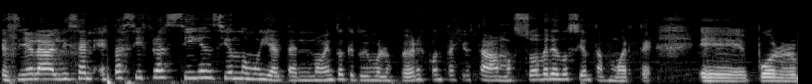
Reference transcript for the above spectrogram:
El señor Laval dicen, estas cifras siguen siendo muy altas. En el momento que tuvimos los peores contagios estábamos sobre 200 muertes eh, por,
